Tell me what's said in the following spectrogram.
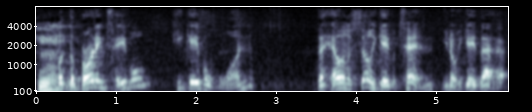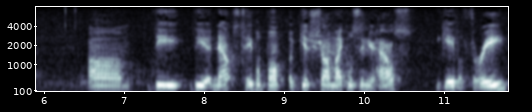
Hmm. But the Burning Table, he gave a one. The Hell in a Cell, he gave a ten. You know, he gave that. Um, the the announced table bump against Shawn Michaels in your house, he gave a three.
